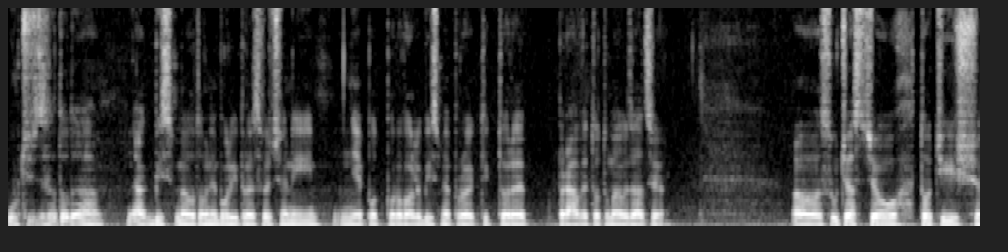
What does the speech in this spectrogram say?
Určite sa to dá. Ak by sme o tom neboli presvedčení, nepodporovali by sme projekty, ktoré práve toto majú za cieľ. E, súčasťou totiž e,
